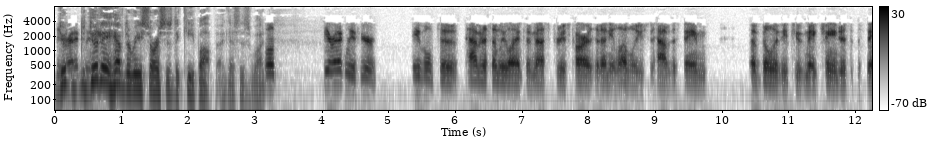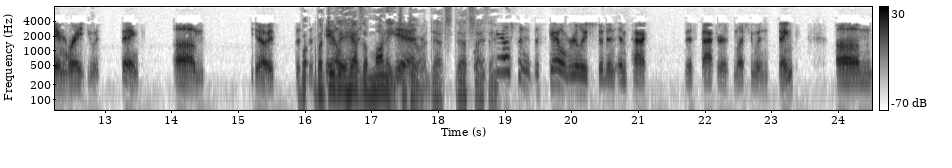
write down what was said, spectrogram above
Do, do they have the resources to keep up? I guess is what. Well, theoretically, if you're able to have an assembly line to mass produce cars at any level, you should have the same ability to make changes at the same rate. You would think. Um, you know, it's the, but the but do they have the money Yeah. to do it? That's that's Well, I the think. Scale the scale really shouldn't impact this factor as much. You wouldn't think. Um,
